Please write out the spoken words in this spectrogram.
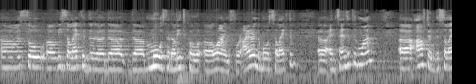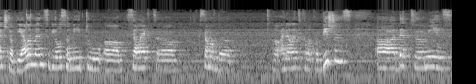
Uh, so uh, we selected the, the, the most analytical uh, line for iron, the most selective and sensitive one. after the selection of the elements, we also need to um, select um, some of the analytical conditions. that means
